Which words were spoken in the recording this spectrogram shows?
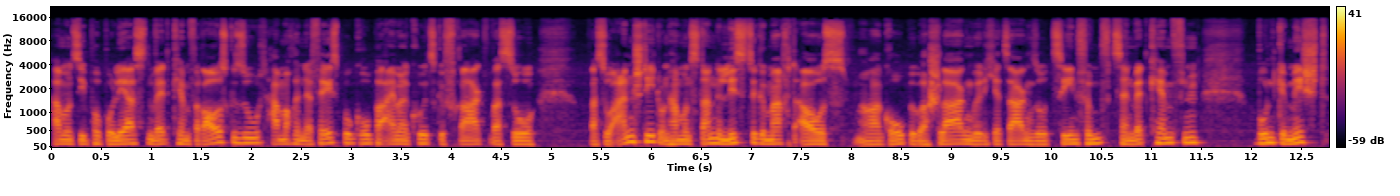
haben uns die populärsten Wettkämpfe rausgesucht, haben auch in der Facebook-Gruppe einmal kurz gefragt, was so was so ansteht und haben uns dann eine Liste gemacht aus, na, grob überschlagen, würde ich jetzt sagen, so 10, 15 Wettkämpfen, bunt gemischt,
